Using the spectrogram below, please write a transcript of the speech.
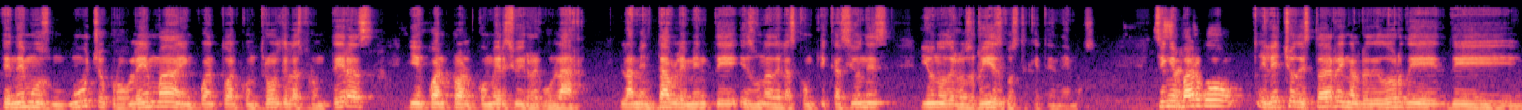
Tenemos mucho problema en cuanto al control de las fronteras y en cuanto al comercio irregular. Lamentablemente es una de las complicaciones y uno de los riesgos que tenemos. Sin embargo, el hecho de estar en alrededor de, de,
